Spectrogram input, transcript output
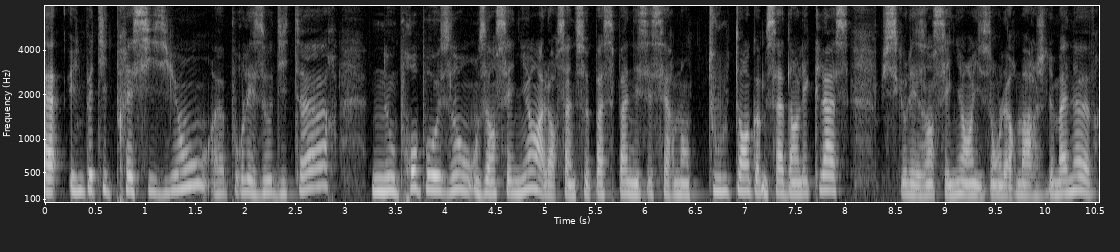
Euh, une petite précision euh, pour les auditeurs. Nous proposons aux enseignants, alors ça ne se passe pas nécessairement tout le temps comme ça dans les classes, puisque les enseignants, ils ont leur marge de manœuvre,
